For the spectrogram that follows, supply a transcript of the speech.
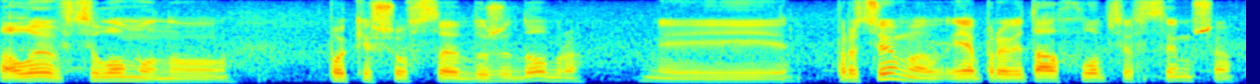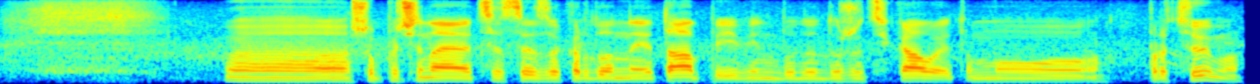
Але в цілому, ну, поки що все дуже добре. І працюємо. Я привітав хлопців з цим, що, е, що починається цей закордонний етап, і він буде дуже цікавий, тому працюємо.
